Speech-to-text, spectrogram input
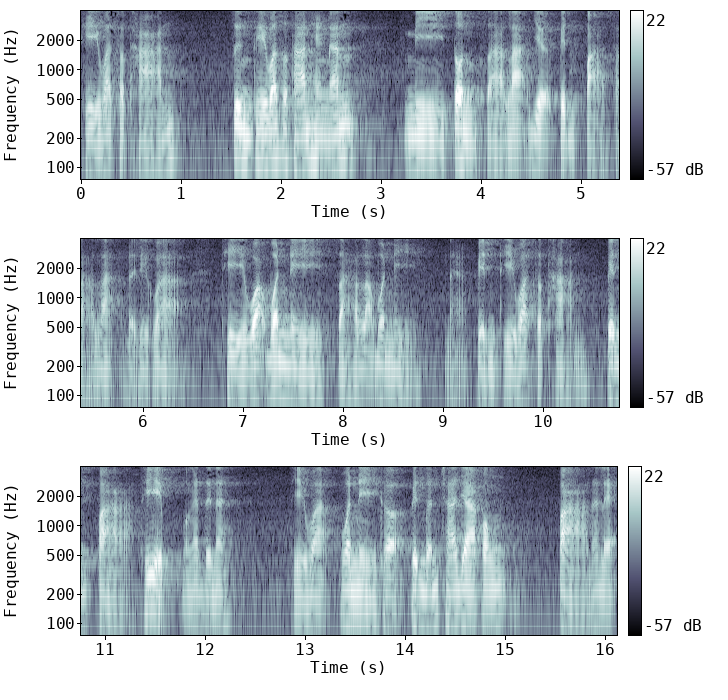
เทวสถาน ซึ่งเทวสถานแห่งนั้น มีต้นสาระเยอะเป็นป่าสาระเลยเรียกว่า เทววันเนสาระวันเนนะเป็นเทวสถานเป็นป่าเทพเหมือนกันเลยนะ เทววันนีก็เป็นเหมือนฉายาของป่านั่นแหละ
